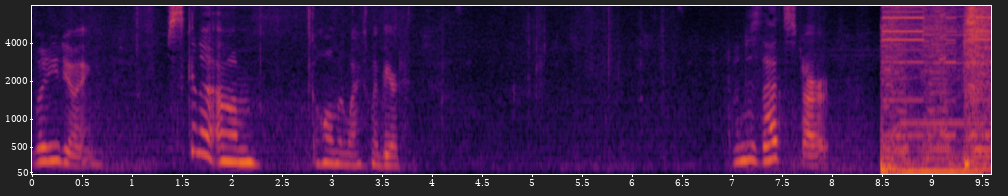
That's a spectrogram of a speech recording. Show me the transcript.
What are you doing? Just gonna um go home and wax my beard. When does that start? Yeah.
